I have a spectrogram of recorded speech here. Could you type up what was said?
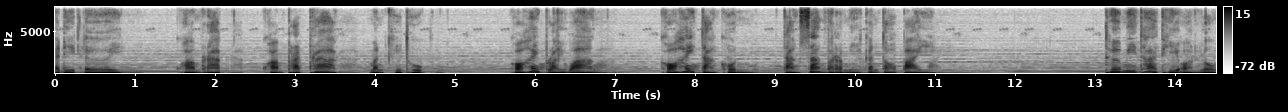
อดีตเลย ความรัก ความพลัดพรากมันคือทุกข์ ขอให้ปล่อยวาง ขอให้ต่างคนต่างสร้างบารมีกันต่อไป เธอมีท่าทีอ่อนลง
